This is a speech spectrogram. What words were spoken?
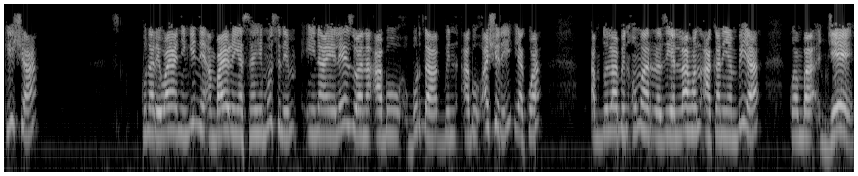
Kisha kuna riwaya nyingine ambayo ni ya sahihi muslim inaelezwa na abu burda bin abu ashri ya kwa abdullah bin umar raziallahu akaniambia kwamba je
